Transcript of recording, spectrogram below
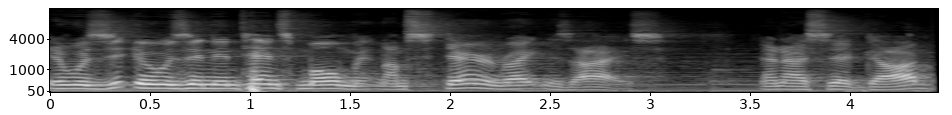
it was it was an intense moment and i'm staring right in his eyes. And i said god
